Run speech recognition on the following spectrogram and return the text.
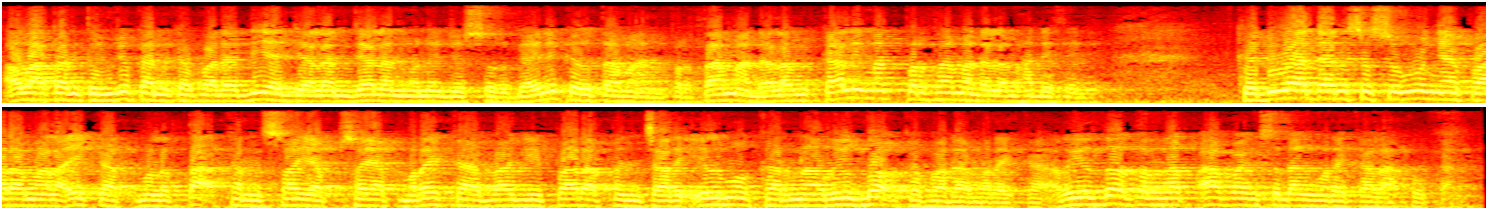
Allah akan tunjukkan kepada dia jalan-jalan menuju surga. Ini keutamaan pertama dalam kalimat pertama dalam hadis ini Kedua dan sesungguhnya para malaikat meletakkan sayap-sayap mereka bagi para pencari ilmu karena ridha kepada mereka. Ridha terhadap apa yang sedang mereka lakukan.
